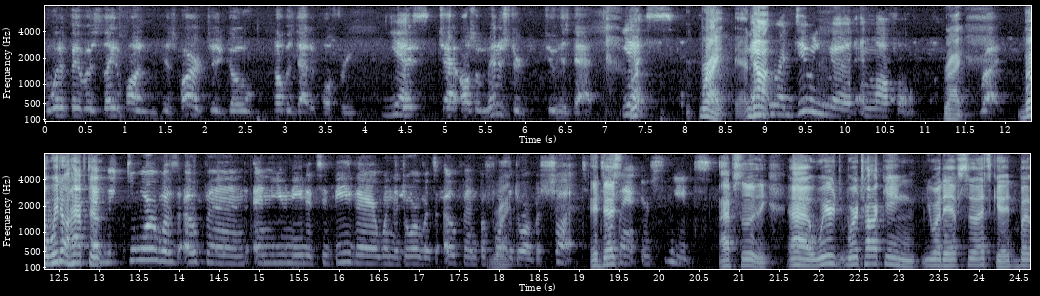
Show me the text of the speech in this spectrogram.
But what if it was laid upon his heart to go help his dad at upholstery? Yes. But Chad also ministered to his dad. Yes. Right. And Not you are doing good and lawful. right. Right. But we don't have to. And the door was opened, and you needed to be there when the door was open before Right. the door was shut. It to does- plant your seeds. Absolutely. Uh, we're we're talking what if, so that's good. But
